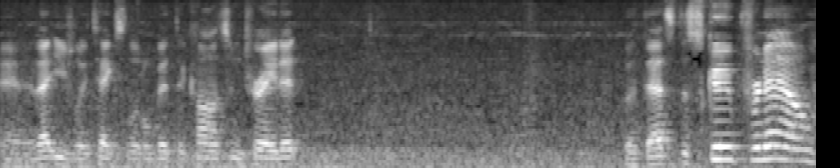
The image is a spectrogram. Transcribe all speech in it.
And that usually takes a little bit to concentrate it. But that's the scoop for now.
